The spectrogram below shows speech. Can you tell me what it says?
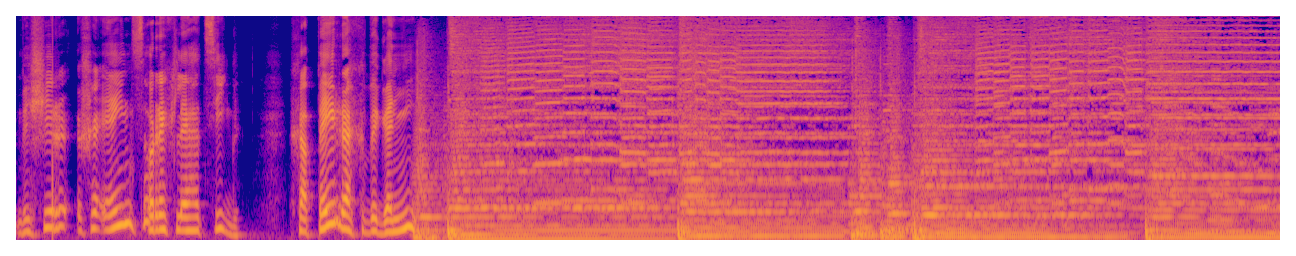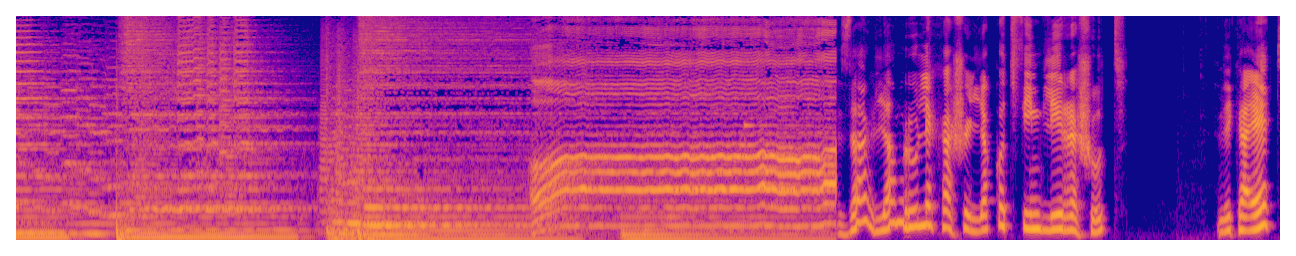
ושיר שאין צורך להציג, הפרח בגני. לא אמרו לך שלא כותבים בלי רשות? וכעת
